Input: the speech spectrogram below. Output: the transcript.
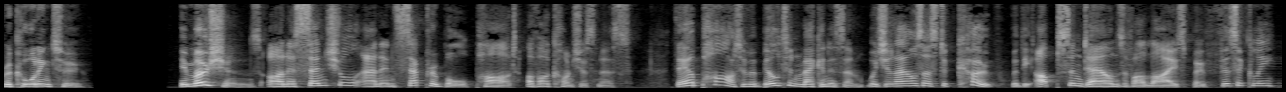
Recording 2. Emotions are an essential and inseparable part of our consciousness. They are part of a built in mechanism which allows us to cope with the ups and downs of our lives both physically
